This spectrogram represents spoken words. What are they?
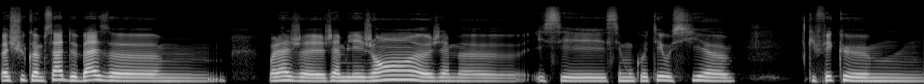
bah, je suis comme ça de base. Voilà, j'aime les gens, euh, j'aime euh, et c'est mon côté aussi euh, qui fait que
